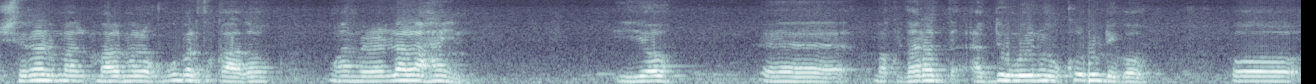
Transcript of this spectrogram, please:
Shirar maalmo lagugu baltiqaado waan meladhal ahayn iyo maqdarad adduun weynuu ku dhigo oo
